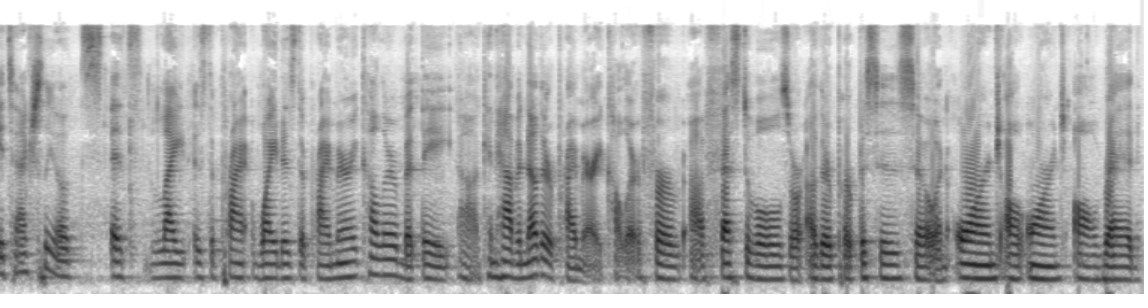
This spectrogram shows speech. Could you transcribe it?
It's actually, it's, it's light as the pri- white as the primary color, but they uh, can have another primary color for uh, festivals or other purposes. So an orange, all orange, all red.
